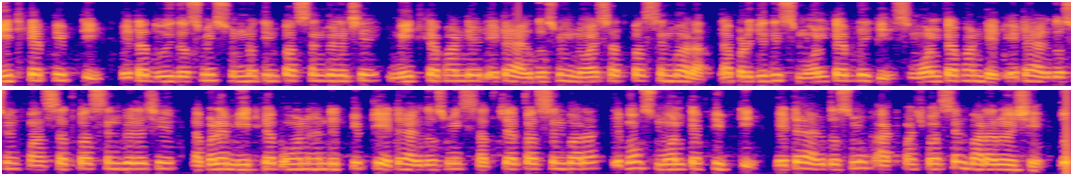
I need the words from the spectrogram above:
মিড ক্যাপ ফিফটি এটা দুই দশমিক শূন্য তিন পার্সেন্ট বেড়েছে। মিড ক্যাপ হান্ড্রেড এটা এক দশমিক নয় সাত পার্সেন্ট বাড়া। তারপরে যদি স্মল ক্যাপ দেখি স্মল ক্যাপ হান্ড্রেড এটা এক দশমিক পাঁচ সাত পার্সেন্ট বেড়েছে। তারপরে mid cap one hundred fifty এটা এক দশমিক সাত চার পার্সেন্ট বাড়া। এবং স্মল ক্যাপ ফিফটি এটা এক দশমিক আট পাঁচ পার্সেন্ট বাড়া রয়েছে। তো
